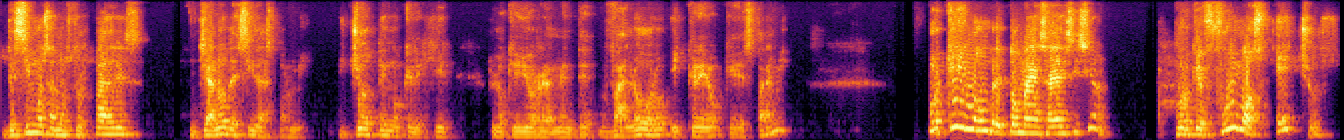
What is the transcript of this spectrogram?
decimos a nuestros padres, ya no decidas por mí yo tengo que elegir lo que yo realmente valoro y creo que es para mí. ¿Por qué el hombre toma esa decisión? Porque fuimos hechos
